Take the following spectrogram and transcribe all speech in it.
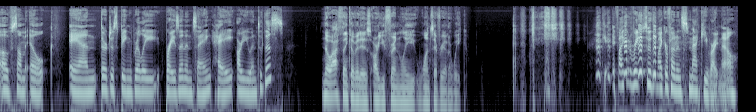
of some ilk and they're just being really brazen and saying, Hey, are you into this? No, I think of it as are you friendly once every other week? If I could reach through the microphone and smack you right now.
